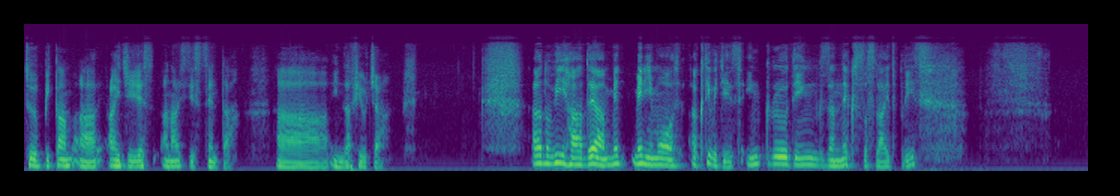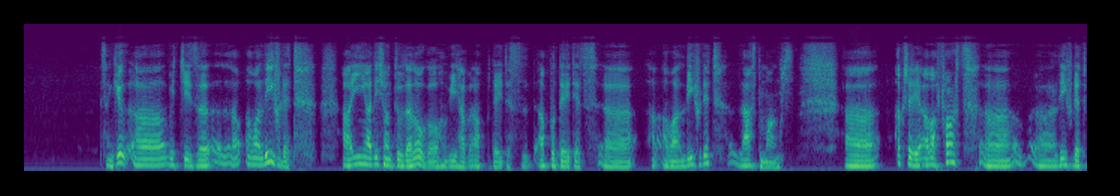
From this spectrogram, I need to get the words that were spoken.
to become a IGS analysis center uh, in the future. And we have, there are many more activities, including the next slide, please. Thank you, uh, which is uh, our leaflet. Uh, in addition to the logo, we have updated, updated uh, our leaflet last month. Uh, actually, our first uh, leaflet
